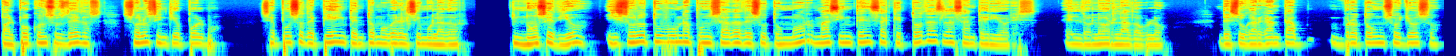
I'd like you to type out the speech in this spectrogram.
Palpó con sus dedos. Solo sintió polvo. Se puso de pie e intentó mover el simulador. No se dio, y solo tuvo una punzada de su tumor más intensa que todas las anteriores. El dolor la dobló. De su garganta brotó un sollozo,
